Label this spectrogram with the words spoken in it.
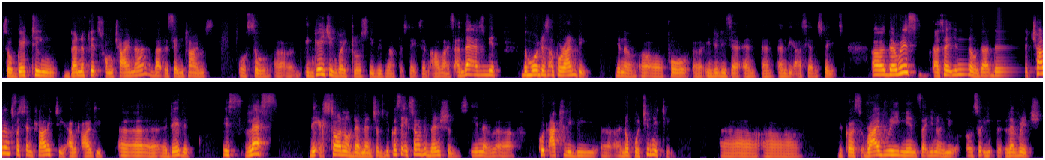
So getting benefits from China, but at the same time also uh, engaging very closely with the United States and allies. And that has been the modus operandi, you know, uh, for uh, Indonesia and, and, and the ASEAN states. Uh, there is, I said, you know, that the, the, challenge for centrality, I would argue, uh, David, is less the external dimensions because the external dimensions, you know, uh, could actually be an opportunity because rivalry means that you know you also leverage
